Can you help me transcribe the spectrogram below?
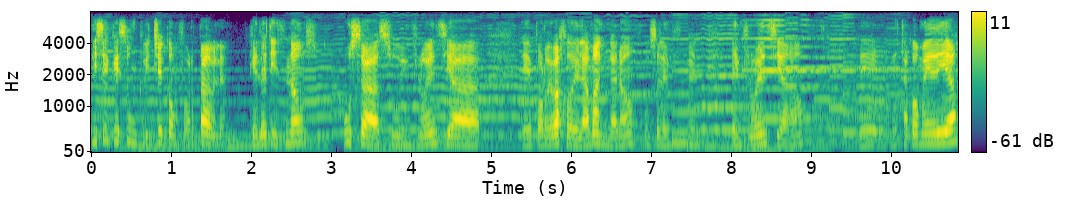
Dice que es un cliché confortable, que Let It usa su influencia eh, por debajo de la manga, ¿no? Usa la, influencia, ¿no? De esta comedia,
